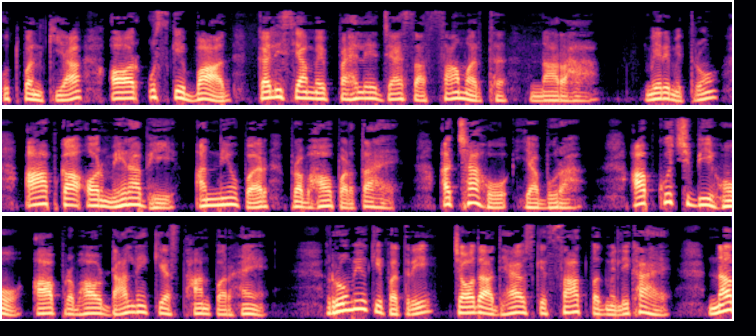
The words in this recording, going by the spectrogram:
उत्पन्न किया और उसके बाद कलिसिया में पहले जैसा सामर्थ न रहा। मेरे मित्रों, आपका और मेरा भी अन्यों पर प्रभाव पड़ता है। अच्छा हो या बुरा, आप कुछ भी हो, आप प्रभाव डालने के स्थान पर हैं। रोमियो की पत्री चौदह अध्याय उसके सात पद में लिखा है, न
